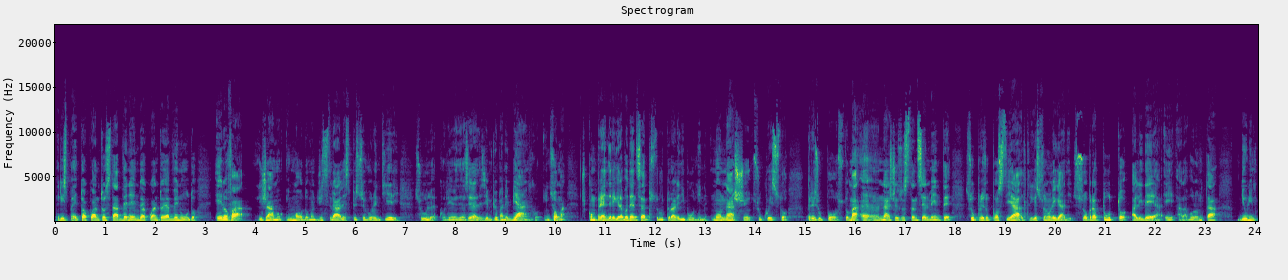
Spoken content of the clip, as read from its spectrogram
rispetto a quanto sta avvenendo e a quanto è avvenuto e lo fa diciamo in modo magistrale spesso e volentieri sul Corriere della Sera ad esempio Pane Bianco. Insomma comprendere che la potenza strutturale di Putin non nasce su questo presupposto ma eh, nasce sostanzialmente su presupposti altri che sono legati soprattutto all'idea e alla volontà di un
